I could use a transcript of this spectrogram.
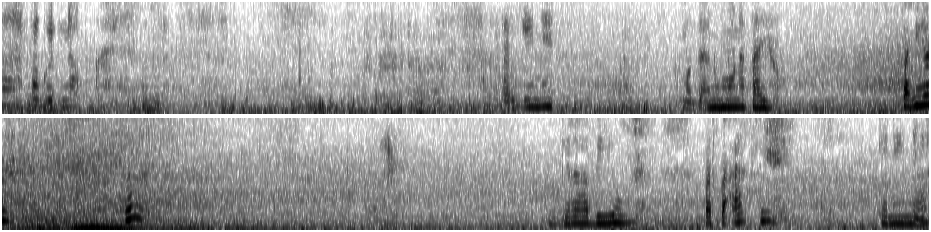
Ah, pagod na ako guys. Tang init. Mag-ano muna tayo. Pahinga. Ah. Grabe yung pataas eh. Kanina.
